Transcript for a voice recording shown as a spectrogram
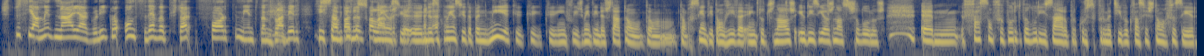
especialmente na área agrícola, onde se deve apostar fortemente. Vamos lá ver isto Sabe não na sequência, eh, na sequência da pandemia, que, que, que, infelizmente ainda está tão, tão, tão recente e tão viva em todos nós, eu dizia aos nossos alunos: um, façam favor de valorizar o percurso formativo que vocês estão a fazer,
